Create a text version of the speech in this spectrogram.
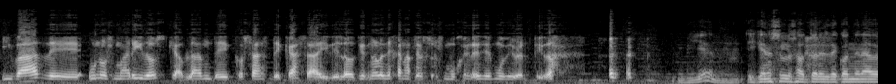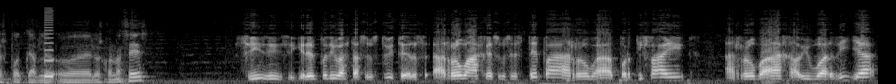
y va de unos maridos que hablan de cosas de casa y de lo que no le dejan hacer sus mujeres y es muy divertido. Bien. ¿Y quiénes son los autores de Condenados Podcast? ¿Lo- eh, ¿Los conoces? Sí, sí, si quieres pues digo hasta sus twitters, arroba Jesús Estepa, arroba Portify, arroba Javi Guardilla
